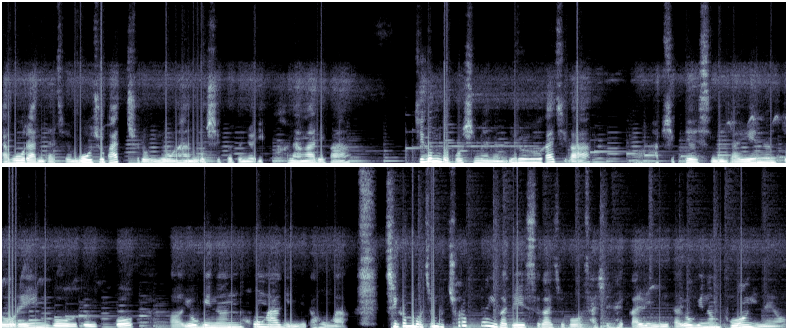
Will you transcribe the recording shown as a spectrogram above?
자구란다 지금 모주 밭으로 이용한 곳이거든요. 이 큰 항아리가 지금도 보시면은 여러 가지가 어, 합식되어 있습니다. 얘는 또 레인보우도 있고 어, 여기는 홍학입니다. 홍학. 지금 뭐 전부 초록둥이가 돼 있어가지고 사실 헷갈립니다. 여기는 부엉이네요.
